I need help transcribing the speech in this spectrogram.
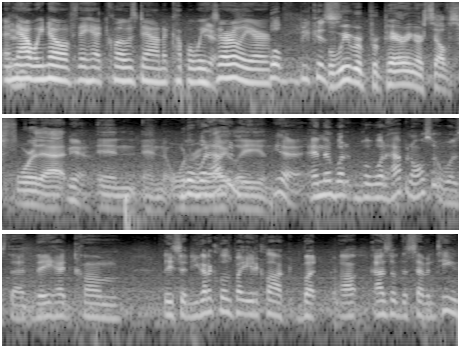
And, And- now we know if they had closed down a couple weeks Yeah. earlier. Well, because but we were preparing ourselves for that, Yeah. and and well, ordering what lightly. happened? And Yeah, and then what? Well, what happened also was that they had come. They said you got to close by eight o'clock, but uh, as of the 17th,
